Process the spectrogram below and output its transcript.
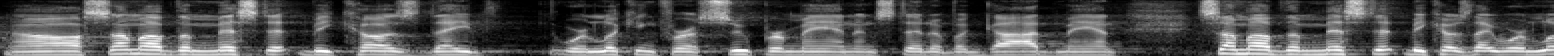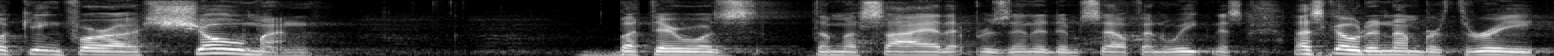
Oh, some of them missed it because they were looking for a Superman instead of a God man. Some of them missed it because they were looking for a showman, but there was the Messiah that presented himself in weakness. Let's go to number three.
